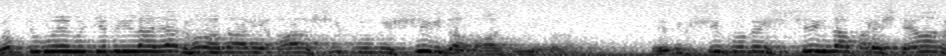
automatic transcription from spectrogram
گفتگو ہیں کہ جبریل آیت ہو ہزاری آشکو کے شک دم آسی نکلا یہ شکو کے شک دا پرشتیان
